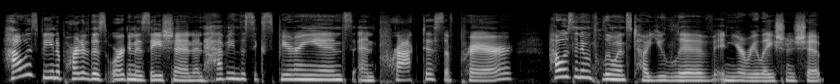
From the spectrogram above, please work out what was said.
How is being a part of this organization and having this experience and practice of prayer how has it influenced how you live in your relationship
